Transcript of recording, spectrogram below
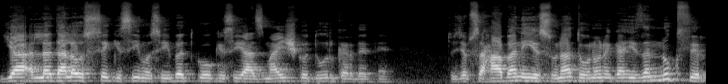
یا اللہ تعالیٰ اس سے کسی مصیبت کو، کسی آزمائش کو دور کر دیتے ہیں۔ تو جب صحابہ نے یہ سنا تو انہوں نے کہا ایزن نقصر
